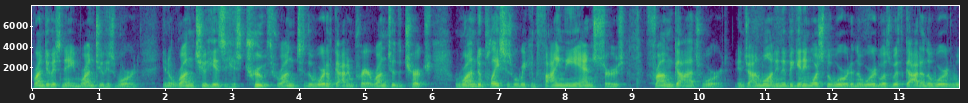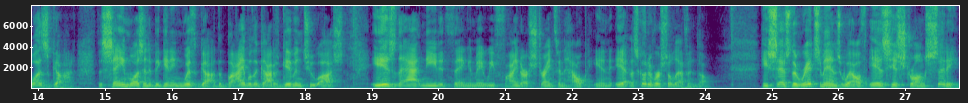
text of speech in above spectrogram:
Run to his name, run to his word, you know, run to his his truth, run to the word of God in prayer, run to the church, run to places where we can find the answers from God's word. In John 1, in the beginning was the word, and the word was with God, and the word was God. The same was in the beginning with God. The Bible that God has given to us is that needed thing, and may we find our strength and help in it. Let's go to verse 11, though. He says, The rich man's wealth is his strong city,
